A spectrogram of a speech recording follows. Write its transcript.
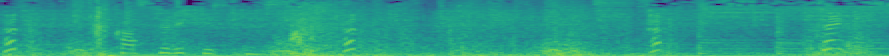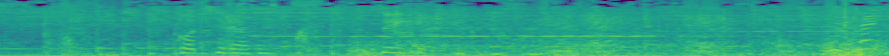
はっかすり傷ですこちらですついてきてください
